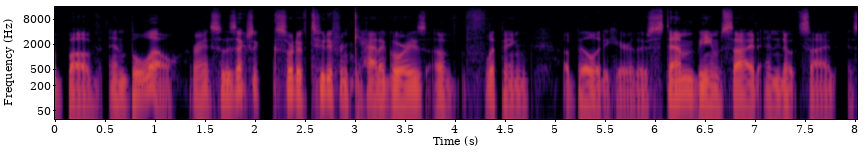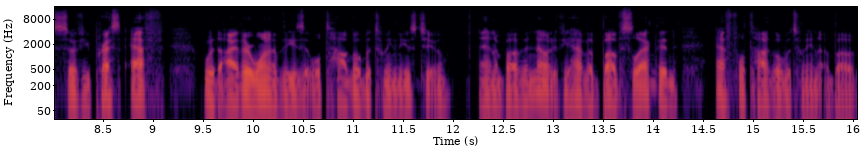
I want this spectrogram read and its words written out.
above and below, right? So there's actually sort of two different categories of flipping ability here. There's stem, beam side, and note side. So if you press F with either one of these, it will toggle between these two and above and note. If you have above selected, F will toggle between above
